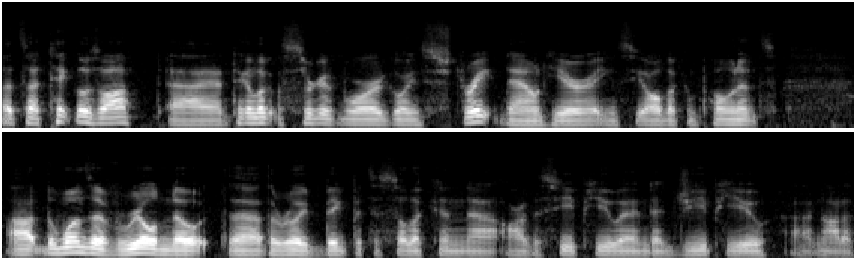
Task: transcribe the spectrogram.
Let's uh, take those off and take a look at the circuit board going straight down here. You can see all the components. Uh, the ones of real note, the, the really big bits of silicon uh, are the CPU and GPU, uh, not a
